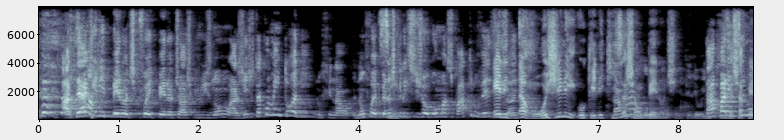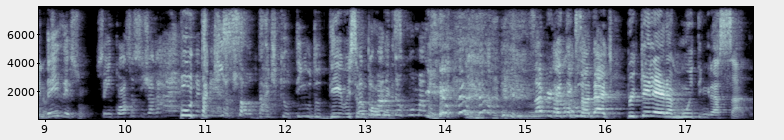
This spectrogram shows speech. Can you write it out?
Até aquele pênalti que foi pênalti, eu acho que o juiz não. A gente até comentou ali no final. Não foi pênalti Sim. que ele se jogou umas quatro vezes Ele, antes. não, hoje ele, o que ele quis Tá achar um maluco. pênalti, entendeu? Ele Tá quis achar parecendo o. Daverson. Você encosta, se joga. Ah, Puta que pênalti. saudade que eu tenho do Davidson no tomar no Palmeiras. teu cu, maluco. Sabe por que eu Tá tenho saudade? Porque ele era muito engraçado.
